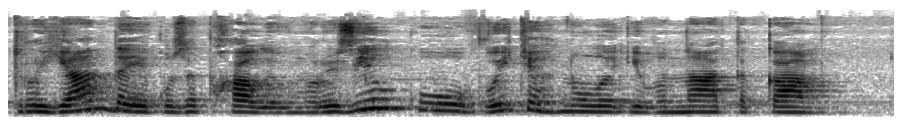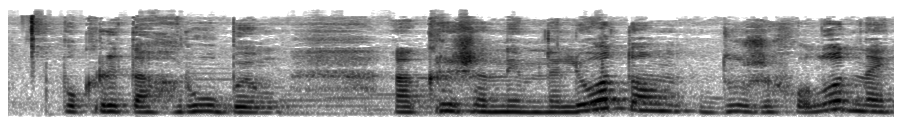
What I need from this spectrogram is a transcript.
троянда, яку запхали в морозилку, витягнули, і вона така покрита грубим крижаним нальотом, дуже холодна. І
